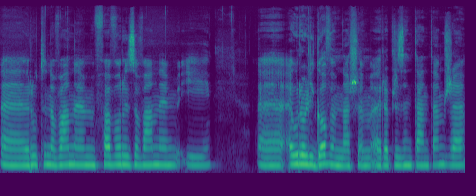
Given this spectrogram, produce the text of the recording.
e, rutynowanym, faworyzowanym i euroligowym naszym reprezentantem, że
